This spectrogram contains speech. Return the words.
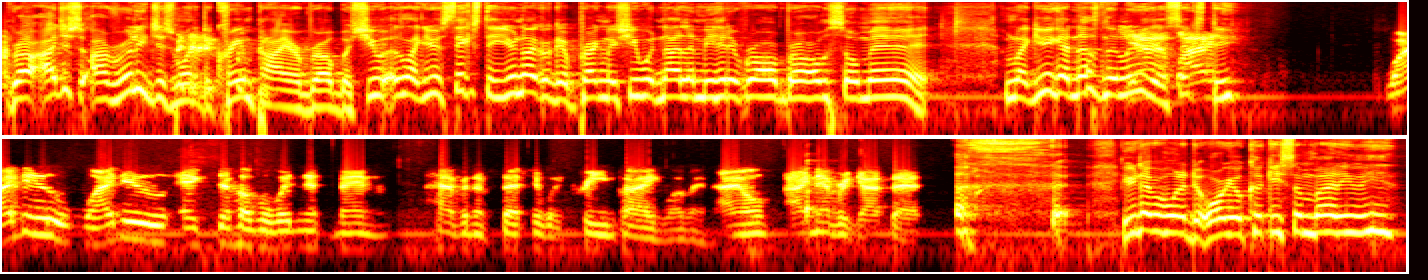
Bro, I just, I really just wanted to cream pie her, bro. But she was like, "You're 60. You're not gonna get pregnant." She would not let me hit it raw, bro. I was so mad. I'm like, "You ain't got nothing to lose Yeah, at why- 60." Why do why do ex Jehovah Witness men have an obsession with cream pieing women? I don't. I never got that. You never wanted to Oreo cookie somebody, man?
